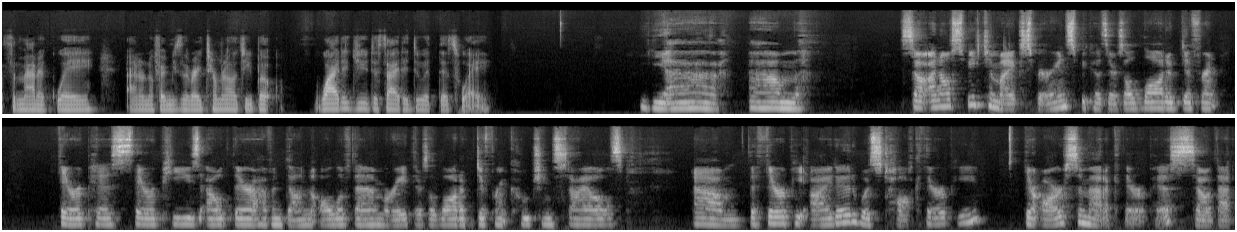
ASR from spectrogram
somatic way? I don't know if I'm using the right terminology, but why did you decide to do it this way? Yeah. Um, So, and I'll speak to my experience because there's a lot of different therapists, therapies out there. I haven't done all of them, right? There's a lot of different coaching styles. Um, the therapy I did was talk therapy. There are somatic therapists, so that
